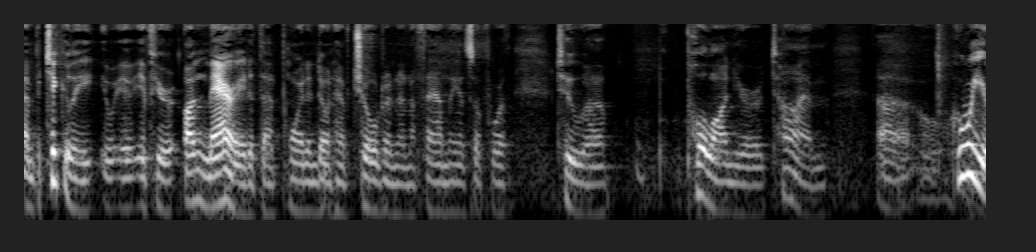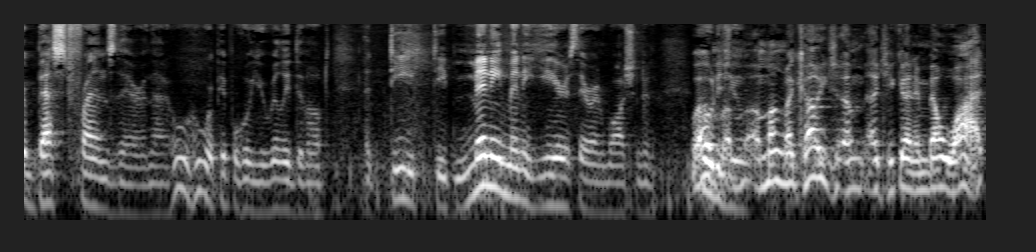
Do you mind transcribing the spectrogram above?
and particularly if you're unmarried at that point and don't have children and a family and so forth, to uh, pull on your time. Uh, who were your best friends there? And that who, who were people who you really developed a deep, deep, many, many years there in Washington? Well, you... among my colleagues, um, actually, a guy named Mel Watt,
